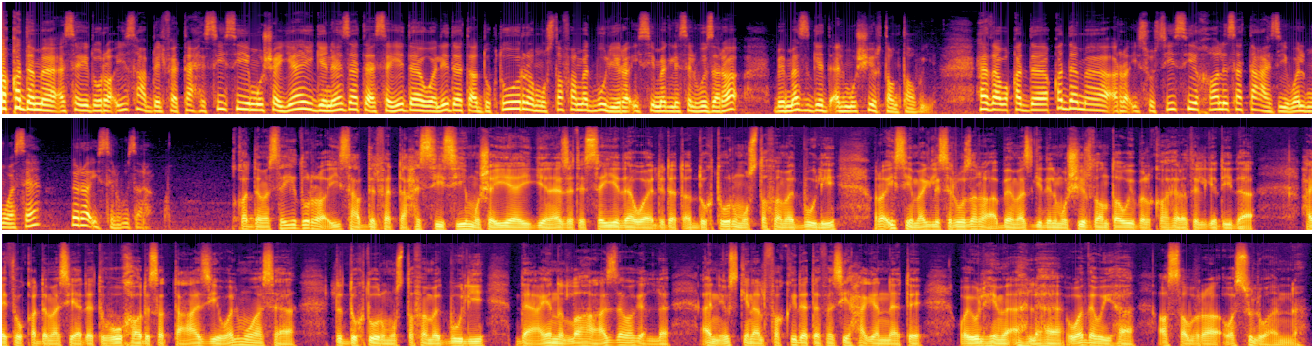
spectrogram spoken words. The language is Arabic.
تقدم السيد الرئيس عبد الفتاح السيسي مشيعي جنازة السيدة والدة الدكتور مصطفى مدبولي رئيس مجلس الوزراء بمسجد المشير طنطاوي. هذا وقد قدم الرئيس السيسي خالص التعازي والمواساة لرئيس الوزراء. قدم السيد الرئيس عبد الفتاح السيسي مشيعي جنازة السيدة والدة الدكتور مصطفى مدبولي رئيس مجلس الوزراء بمسجد المشير طنطاوي بالقاهرة الجديدة حيث قدم سيادته خالص التعازي والمواساة للدكتور مصطفى مدبولي داعيا الله عز وجل أن يسكن الفقيدة فسيح جناته ويلهم أهلها وذويها الصبر والسلوان.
